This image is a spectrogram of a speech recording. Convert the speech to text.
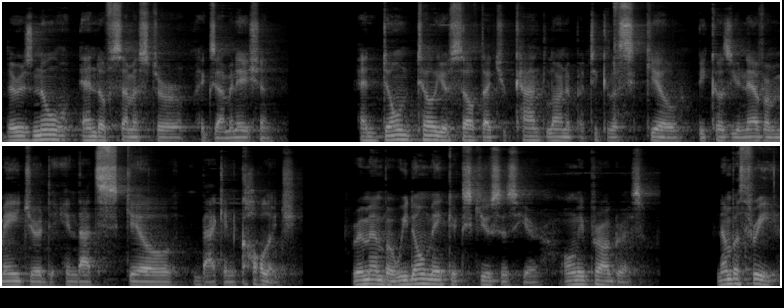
There is no end of semester examination. And don't tell yourself that you can't learn a particular skill because you never majored in that skill back in college. Remember, we don't make excuses here, only progress. Number three,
